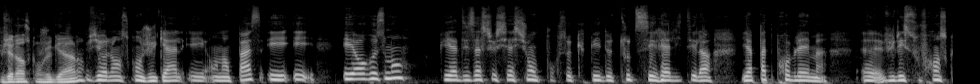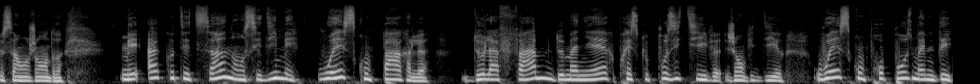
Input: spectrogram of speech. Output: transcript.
Violence conjugale. Violence conjugale, et on en passe. et heureusement, qu'il y a des associations pour s'occuper de toutes ces réalités-là. Il n'y a pas de problème, euh, vu les souffrances que ça engendre. Mais à côté de ça, on s'est dit, mais où est-ce qu'on parle de la femme de manière presque positive, j'ai envie de dire? Où est-ce qu'on propose même des,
